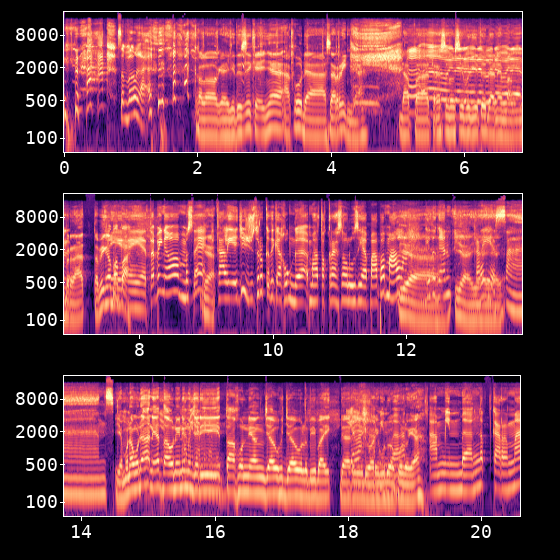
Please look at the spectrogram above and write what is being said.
iya. Sebel nggak? Kalau kayak gitu sih kayaknya aku udah sering ya dapat Ah, resolusi bener, begitu bener, dan bener, emang bener. berat. Tapi nggak apa-apa. Iya, iya. Tapi nggak apa-apa. Maksudnya Iya. kali aja justru ketika aku nggak matok resolusi apa-apa malah Iya, gitu kan. Iya, iya, Karena ya iya. sans. Ya mudah-mudahan ya tahun ini Amin, menjadi amin, amin. tahun yang jauh-jauh lebih baik dari Iyalah, 2020 amin ya. banget. Amin banget karena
